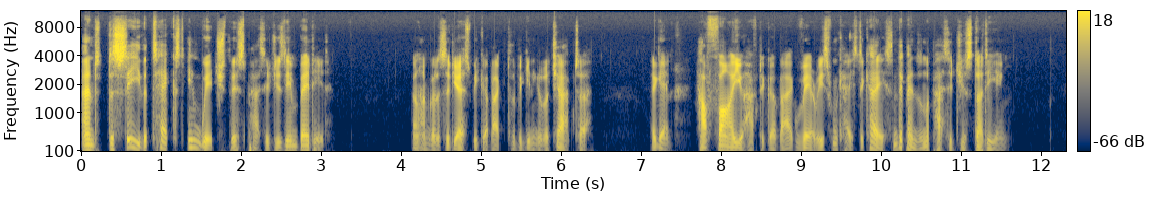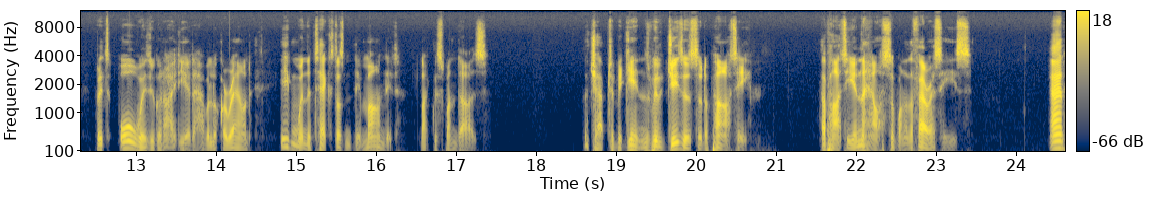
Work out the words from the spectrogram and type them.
and to see the text in which this passage is embedded. And I'm going to suggest we go back to the beginning of the chapter. Again, how far you have to go back varies from case to case and depends on the passage you're studying but it's always a good idea to have a look around, even when the text doesn't demand it, like this one does. The chapter begins with Jesus at a party, a party in the house of one of the Pharisees. And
